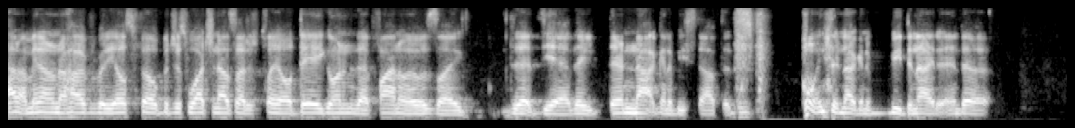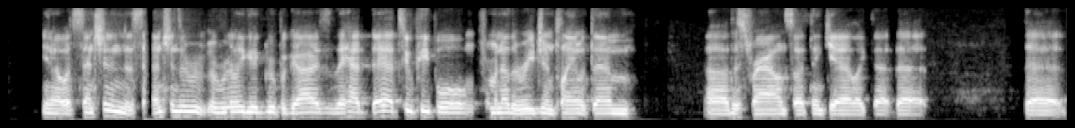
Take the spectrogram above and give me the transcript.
I, don't, I mean I don't know how everybody else felt, but just watching Outsiders play all day going into that final, it was like that. Yeah, they they're not going to be stopped at this point. They're not going to be denied. And uh, you know, Ascension Ascension's a, really good group of guys. They had they had two people from another region playing with them uh, this round, so I think yeah, like that that that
